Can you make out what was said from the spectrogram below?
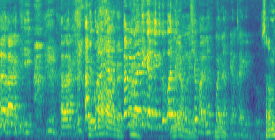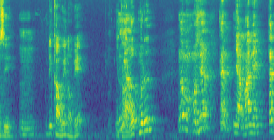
lagi lagi tapi kumaha banyak mana? tapi banyak yang kayak gitu banyak, Banyak, di Indonesia banyak. banyak banyak Banyak. yang kayak gitu serem sih hmm. Dikawin oke. ya Enggak. kagok meren Nggak, mak- maksudnya kan nyaman ya kan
